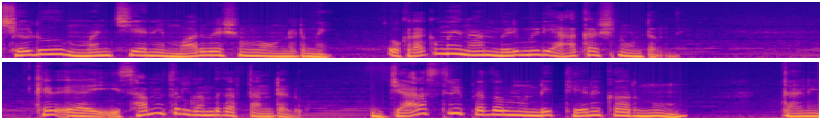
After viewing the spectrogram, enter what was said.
చెడు మంచి అనే మారువేషంలో ఉండటమే. ఒక రకమైన మిడిమిడి ఆకర్షణ ఉంటుంది. ఈ సామెతల గ్రంథకర్త అంటాడు జారస్త్రీ పెదవుల నుండి తేనెకారును దాని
